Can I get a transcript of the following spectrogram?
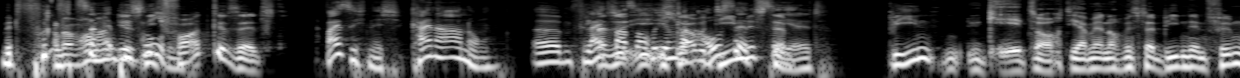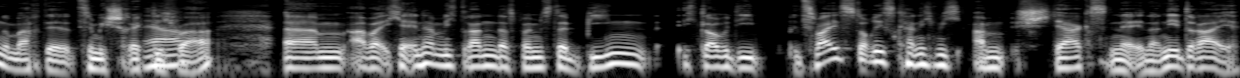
Mit 15 Aber warum haben die es nicht fortgesetzt? Weiß ich nicht. Keine Ahnung. Ähm, vielleicht Also war es auch ich- ich irgendwann glaube, die Mr. Bean geht doch. Die haben ja noch Mr. Bean den Film gemacht, der ziemlich schrecklich Ja. war. Ähm, aber ich erinnere mich dran, dass bei Mr. Bean, ich glaube, die zwei Stories kann ich mich am stärksten erinnern. Nee, drei.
